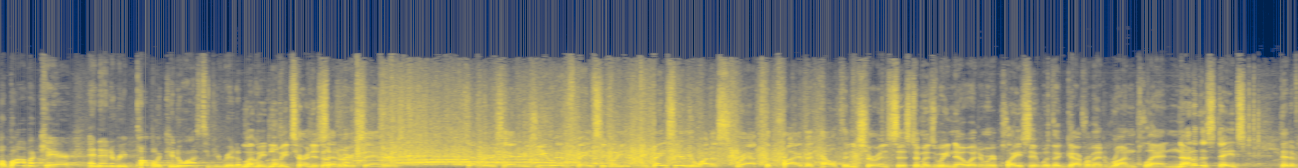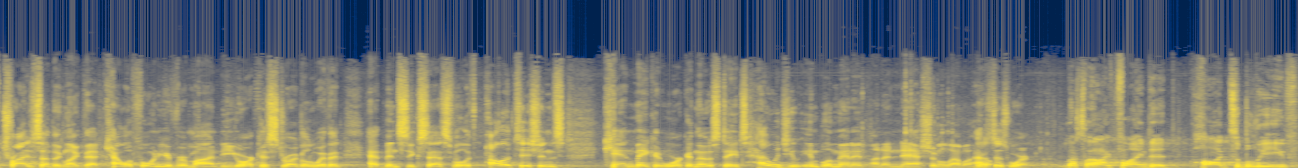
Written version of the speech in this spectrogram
Obamacare, and any Republican who wants to get rid of Let me let me turn to Go Senator on. Sanders. Senator Sanders, you have basically you basically want to scrap the private health insurance system as we know it and replace it with a government-run plan. None of the states that have tried something like that, California, Vermont, New York, has struggled with it, have been successful. If politicians can't make it work in those states, how would you implement it on a national level? How Well, does this work? Listen, I find it hard to believe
